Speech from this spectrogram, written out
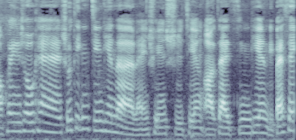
好，欢迎收看、收听今天的蓝轩时间啊，在今天礼拜三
